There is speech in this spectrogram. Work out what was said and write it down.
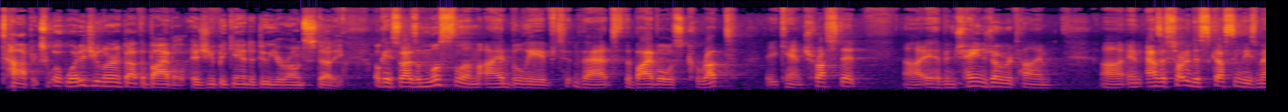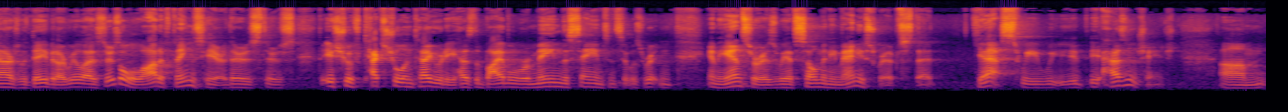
topics. What, what, did you learn about the Bible as you began to do your own study? Okay, so as a Muslim, I had believed that the Bible was corrupt, that you can't trust it. Uh, it had been changed over time. Uh, and as I started discussing these matters with David, I realized there's a lot of things here. There's, there's the issue of textual integrity. Has the Bible remained the same since it was written? And the answer is we have so many manuscripts that, yes, we, we, it, it hasn't changed. Um,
